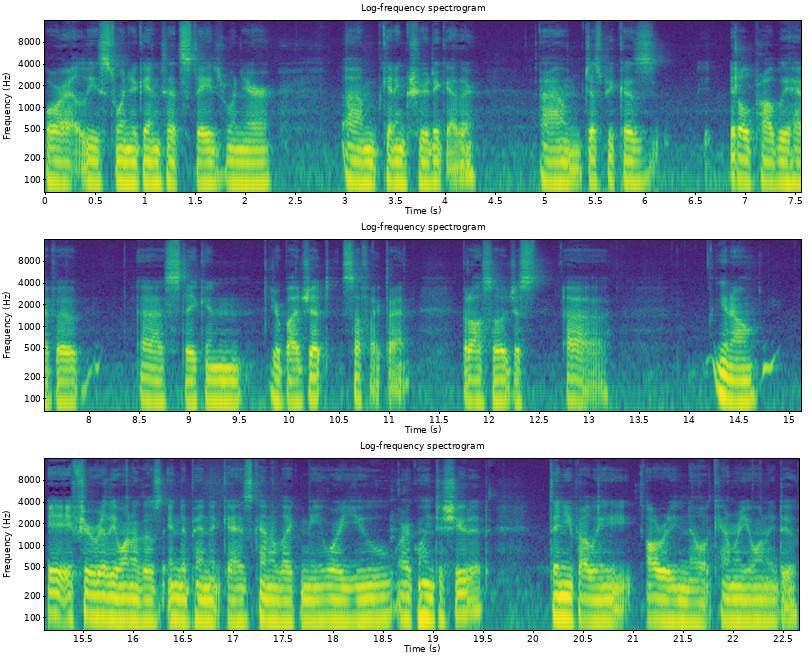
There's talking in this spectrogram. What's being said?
or at least when you're getting to that stage when you're um, getting crew together. Um, just because it'll probably have a, a stake in your budget, stuff like that. But also just, uh, you know, if you're really one of those independent guys, kind of like me, where you are going to shoot it, then you probably already know what camera you want to do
